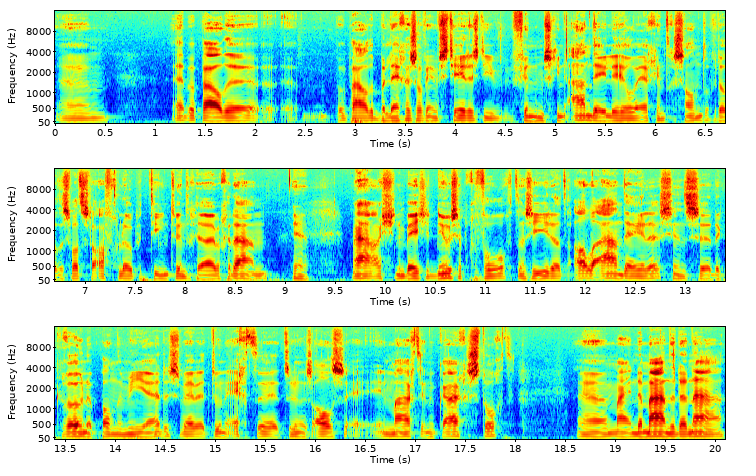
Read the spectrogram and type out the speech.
ehm, bepaalde, bepaalde beleggers of investeerders die vinden misschien aandelen heel erg interessant. Of dat is wat ze de afgelopen 10, 20 jaar hebben gedaan. Maar ja, als je een beetje het nieuws hebt gevolgd, dan zie je dat alle aandelen sinds de coronapandemie, hè, dus we hebben toen echt, toen is alles in maart in elkaar gestort. Uh, maar in de maanden daarna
